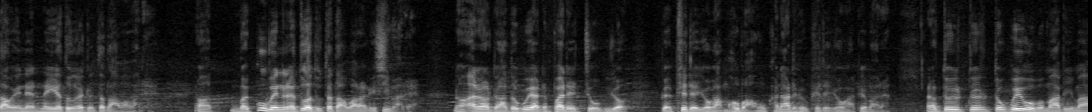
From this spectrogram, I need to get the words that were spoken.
တောက်ရင်းနဲ့2ရက်3ရက်တွင်တက်တာပါပါတယ်နော်မကုပဲနဲ့လည်းသူ့အတူတက်တာပါတာတွေရှိပါတယ်နော်အဲ့တော့ဒါတို့ကွေးကတပတ်တည်းကြိုပြီးတော့ဖြစ်တဲ့ယောဂမဟုတ်ပါဘူးခဏတစ်ခုဖြစ်တဲ့ယောဂဖြစ်ပါတယ်အဲ့တော့သူသူကွေးကိုဗမာပြည်မှာ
